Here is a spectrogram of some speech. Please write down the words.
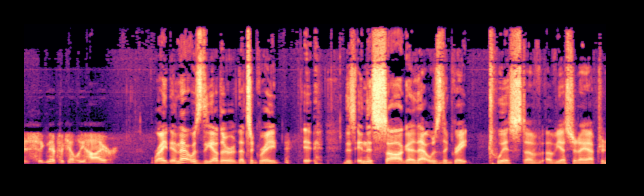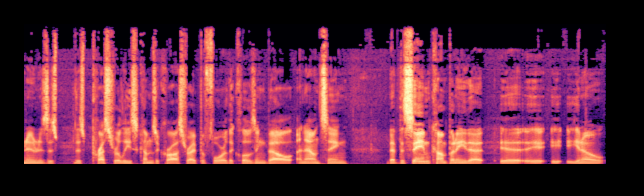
is significantly higher. Right, and that was the other. That's a great. It, this in this saga, that was the great twist of, of yesterday afternoon. Is this this press release comes across right before the closing bell, announcing that the same company that uh, you know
